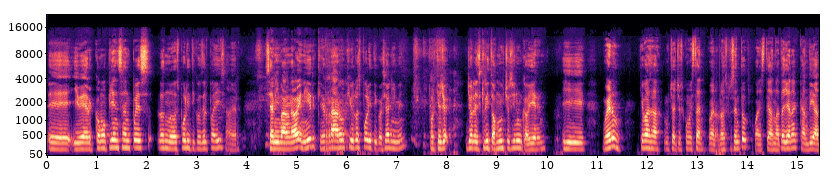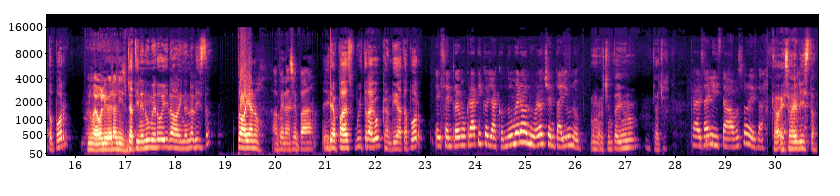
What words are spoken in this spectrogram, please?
eh, y ver cómo piensan pues los nuevos políticos del país. A ver, se animaron a venir, qué raro que los políticos se animen, porque yo, yo le he escrito a muchos y nunca vienen. Y bueno, ¿qué pasa muchachos? ¿Cómo están? Bueno, los presento, Juan Esteban Matallana, candidato por... Nuevo liberalismo. ¿Ya tiene número y la vaina en la lista? Todavía no, apenas sepa. María Paz Buitrago, candidata por El Centro Democrático ya con número, número 81. número 81, muchachos. Cabeza de lista, vamos por esa. Cabeza de lista.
